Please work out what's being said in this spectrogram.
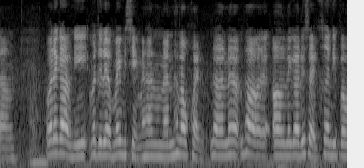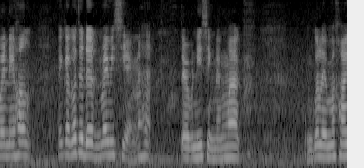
ดังเพรานาฬิกาแบบนี้มันจะเดินไม่มีเสียงนะฮะดังนั้นถ้าเราแขวนถ้าถ้าเอานาฬิกาที่ใส่เครื่องนี้ไปไว้ในห้องนาฬิกาก็จะเดินไม่มีเสียงนะฮะแต่วันนี้เสียงดังมาก ผมก็เลยไม่ค่อย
